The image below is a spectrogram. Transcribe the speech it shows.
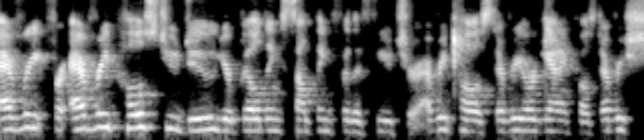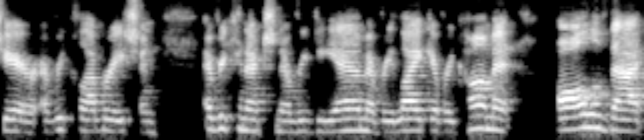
every for every post you do you're building something for the future. Every post every organic post every share every collaboration every connection every dm every like every comment all of that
